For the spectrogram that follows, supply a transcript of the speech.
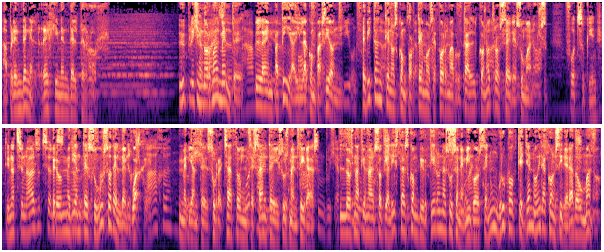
aprenden el régimen del terror. Normalmente, la empatía y la compasión evitan que nos comportemos de forma brutal con otros seres humanos. Pero mediante su uso del lenguaje, mediante su rechazo incesante y sus mentiras, los nacionalsocialistas convirtieron a sus enemigos en un grupo que ya no era considerado humano,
